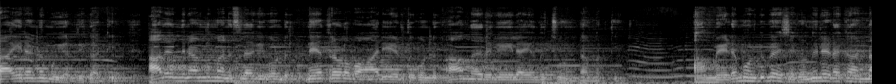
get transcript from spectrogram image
കൈ രണ്ടും ഉയർത്തി കാട്ടി. അതെന്തിനാണെന്ന് മനസ്സിലാക്കിക്കൊണ്ട് നേത്ര അവളെ വാരി എടുത്തുകൊണ്ട് ആ നെറുകയിലായി ഒന്ന് ചുണ്ടമർത്തി. അമ്മയുടെ മോൾക്ക് വിശക്കൊന്നുമില്ലട കണ്ണ.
